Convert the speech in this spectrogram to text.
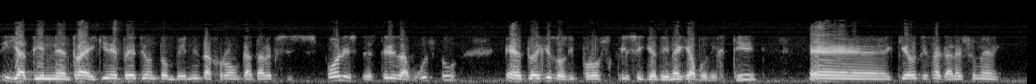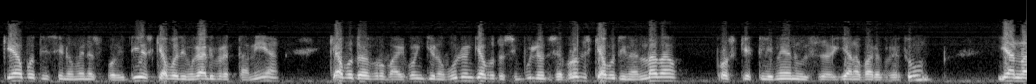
για την ε, τραγική επέτειο των 50 χρόνων κατάληψης της πόλης στις 3 Αυγούστου ε, του έχει δοθεί πρόσκληση και την έχει αποδεχτεί ε, και ότι θα καλέσουμε και από τις Ηνωμένες Πολιτείες και από τη Μεγάλη Βρετανία και από το Ευρωπαϊκό Κοινοβούλιο και από το Συμβούλιο της Ευρώπης και από την Ελλάδα προσκεκλημένους ε, για να παρευρεθούν για να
